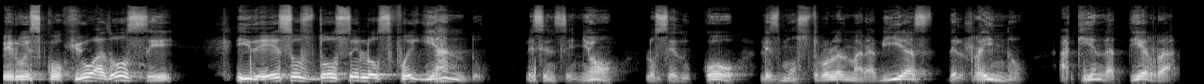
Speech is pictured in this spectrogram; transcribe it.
pero escogió a doce y de esos doce los fue guiando. Les enseñó, los educó, les mostró las maravillas del reino. Aquí en la tierra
